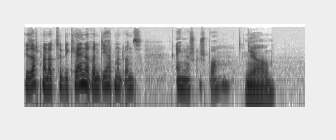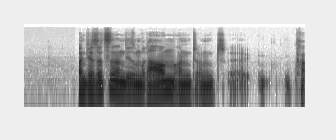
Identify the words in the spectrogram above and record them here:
wie sagt man dazu, die Kellnerin, die hat mit uns Englisch gesprochen. Ja. Und wir sitzen in diesem Raum und, und äh, ko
